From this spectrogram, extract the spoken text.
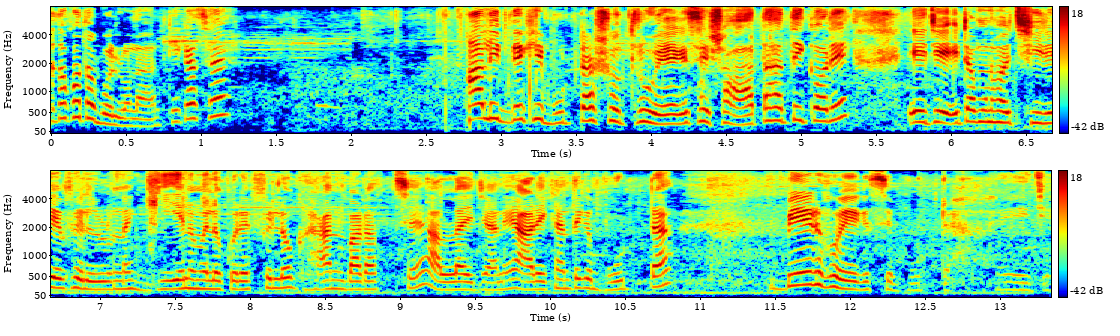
এত কথা বলব না ঠিক আছে? আলিফ দেখি বুটটার শত্রু হয়ে গেছে হাতাহাতি করে। এই যে এটা মনে হয় ছিঁড়ে ফেলল না গিয়ে এলোমেলো করে ফেলল ঘ্রাণ বাড়াচ্ছে আল্লাহ জানে। আর এখান থেকে বুটটা বের হয়ে গেছে বুটটা। এই যে।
